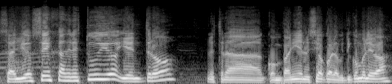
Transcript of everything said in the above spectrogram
salió Cejas del estudio y entró nuestra compañera Lucía Colauti. ¿Cómo le va?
